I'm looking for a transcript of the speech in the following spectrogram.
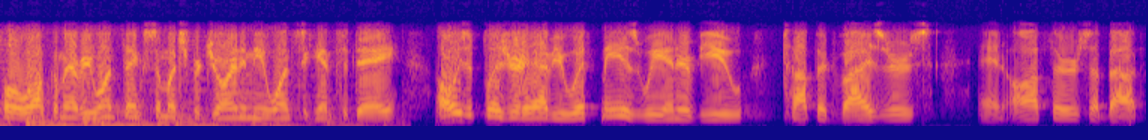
Well, welcome everyone. Thanks so much for joining me once again today. Always a pleasure to have you with me as we interview top advisors and authors about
